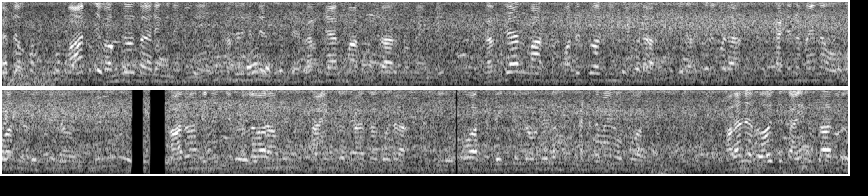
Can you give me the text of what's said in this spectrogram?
గత మార్చి ఒకటో తారీఖు నుంచి అందరికీ తెలిసిందే రంజాన్ మాసం ప్రారంభమైంది. రంజాన్ మాసం మొదటి రోజు నుంచి కూడా వీరందరూ కూడా కఠినమైన ఉపవాస దీక్షలో ఆ రోజు నుంచి తెల్లవారు సాయంత్రం దాకా కూడా ఈ ఉపవాస దీక్షల్లో ఉండడం కఠినమైన ఉపవాసం అలానే రోజుకి ఐదు సార్లు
